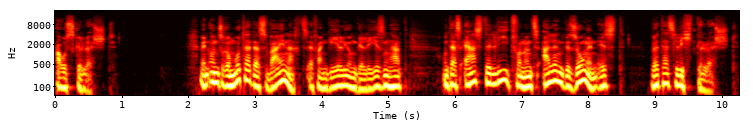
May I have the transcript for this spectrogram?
ausgelöscht. Wenn unsere Mutter das Weihnachtsevangelium gelesen hat, und das erste Lied von uns allen gesungen ist, wird das Licht gelöscht,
